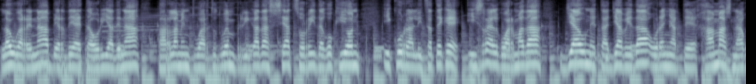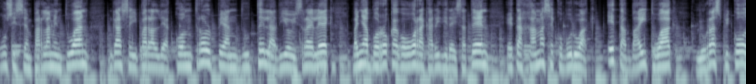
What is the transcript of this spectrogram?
laugarrena, berdea eta horia dena, parlamentu hartu duen brigada zehatzorri dagokion ikurra litzateke Israelgo armada jaun eta jabe da orain arte jamaz nagusi zen parlamentuan Gaza iparraldea kontrolpean dutela dio Israelek, baina borroka gogorrak ari dira izaten eta jamaseko buruak eta baituak lurraspiko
